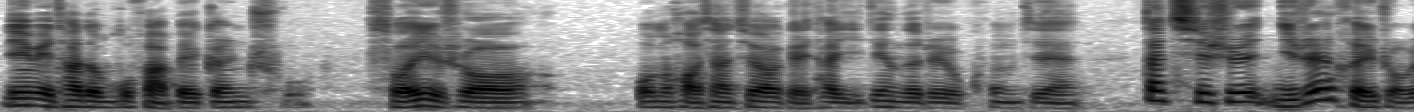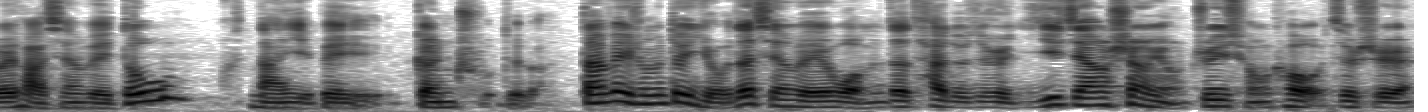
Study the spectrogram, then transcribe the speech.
因为它的无法被根除，所以说我们好像就要给它一定的这个空间。但其实你任何一种违法行为都。难以被根除，对吧？但为什么对有的行为，我们的态度就是宜将胜勇追穷寇？就是，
